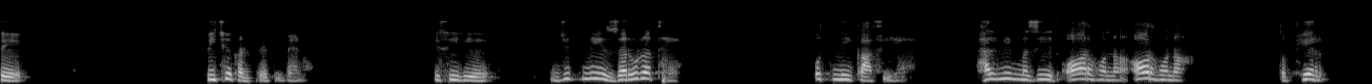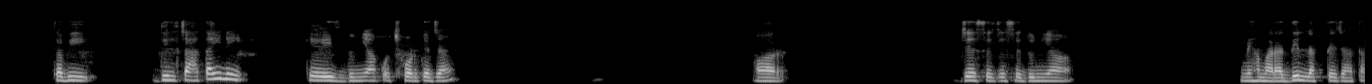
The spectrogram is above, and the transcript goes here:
سے پیچھے کر دیتی بہنوں۔ اسی لیے جتنی ضرورت ہے، اتنی کافی ہے۔ حلمی مزید اور ہونا اور ہونا۔ تو پھر کبھی دل چاہتا ہی نہیں کہ اس دنیا کو چھوڑ کے جائیں۔ اور جیسے جیسے دنیا میں ہمارا دل لگتے جاتا،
